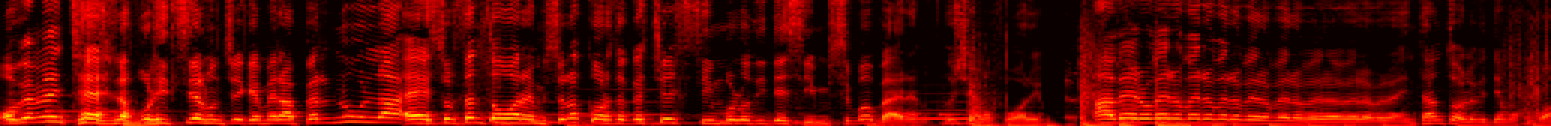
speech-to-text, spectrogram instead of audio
Ovviamente la polizia non ci chiamerà per nulla e soltanto ora mi sono accorto che c'è il simbolo di The Sims, va bene, usciamo fuori. Ah, vero, vero, vero, vero, vero, vero, vero, vero, vero, intanto le vediamo qua.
